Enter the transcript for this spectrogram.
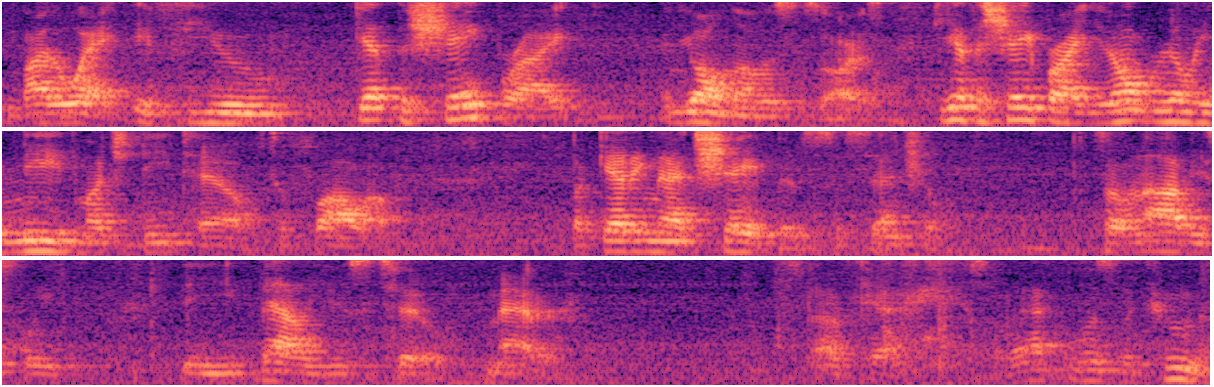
And by the way, if you get the shape right, and you all know this as artists, if you get the shape right, you don't really need much detail to follow. But getting that shape is essential. So, and obviously, the values too matter. Okay, so that was the Kuna.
